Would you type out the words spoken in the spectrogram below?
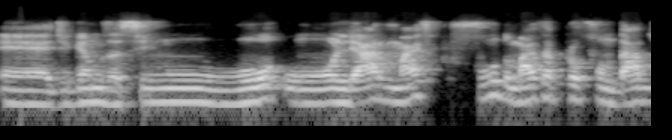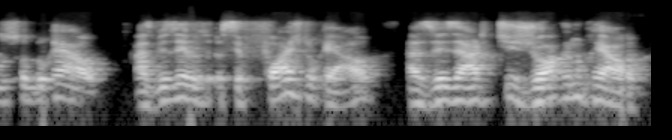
é, digamos assim, um, um olhar mais profundo, mais aprofundado sobre o real. Às vezes você foge do real, às vezes a arte joga no real,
